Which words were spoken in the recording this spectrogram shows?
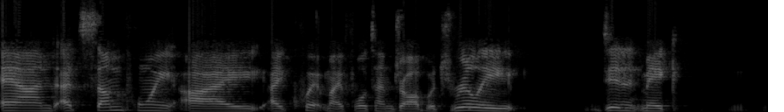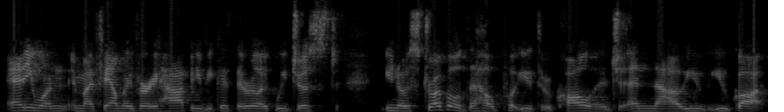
And at some point I I quit my full-time job, which really didn't make anyone in my family very happy because they were like, we just, you know, struggled to help put you through college. And now you, you got,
